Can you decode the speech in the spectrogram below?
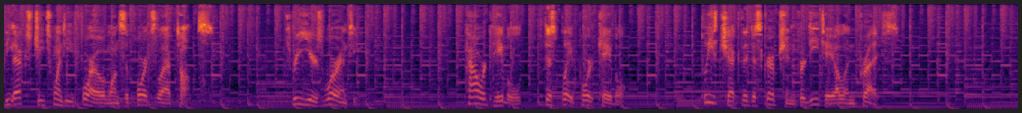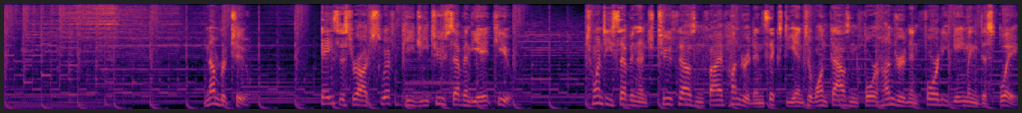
The XG2401 supports laptops. 3 years warranty. Power cable, DisplayPort cable. Please check the description for detail and price. Number 2. Asus ROG Swift PG278Q. 27-inch 2560 into 1440 gaming display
